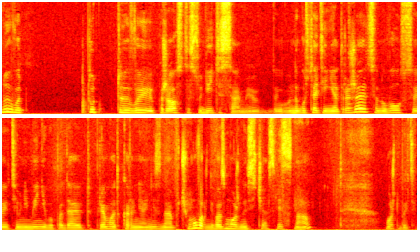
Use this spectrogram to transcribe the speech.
Ну и вот тут вы, пожалуйста, судите сами. На густоте не отражается, но волосы, тем не менее, выпадают прямо от корня. Не знаю почему. Невозможно сейчас весна. Может быть.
